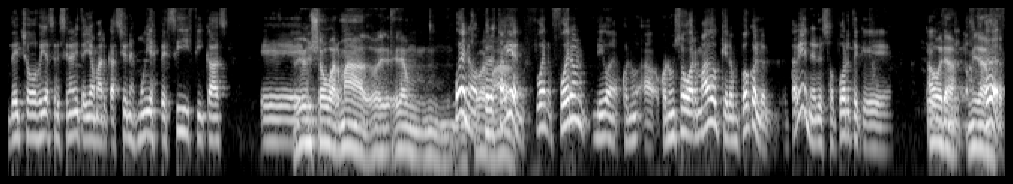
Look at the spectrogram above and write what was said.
de hecho vos veías el escenario y tenía marcaciones muy específicas. Eh, era un show armado, era un... Bueno, pero está bien, fueron, digo, con un, show armado que era un poco, está bien, era el soporte que... Ahora, mira,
